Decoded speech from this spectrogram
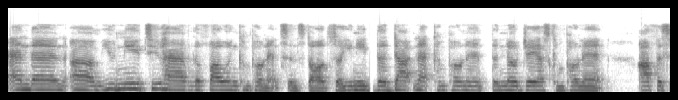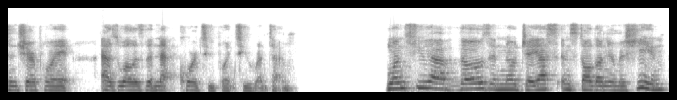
And then um, you need to have the following components installed. So you need the .NET component, the Node.js component, Office and SharePoint, as well as the .NET Core 2.2 runtime. Once you have those and Node.js installed on your machine,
